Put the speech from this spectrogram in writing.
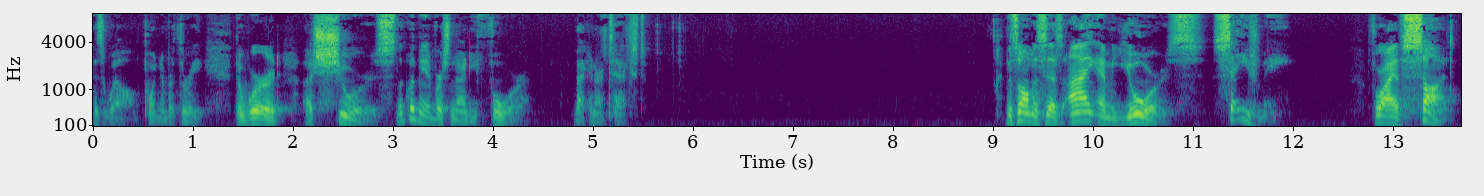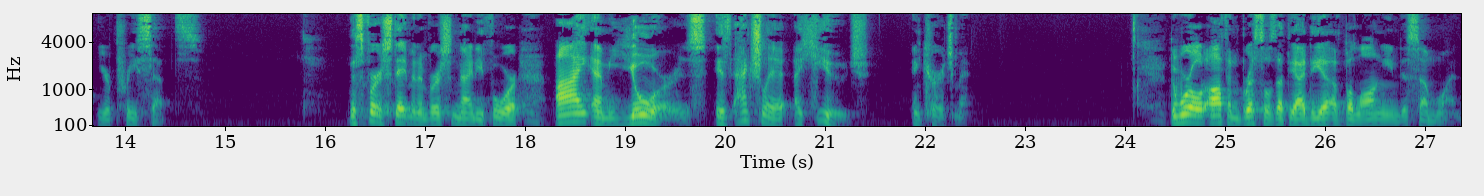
as well. Point number three. The word assures. Look with me at verse 94, back in our text. The psalmist says, I am yours. Save me, for I have sought your precepts. This first statement in verse 94, I am yours, is actually a, a huge encouragement. The world often bristles at the idea of belonging to someone.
